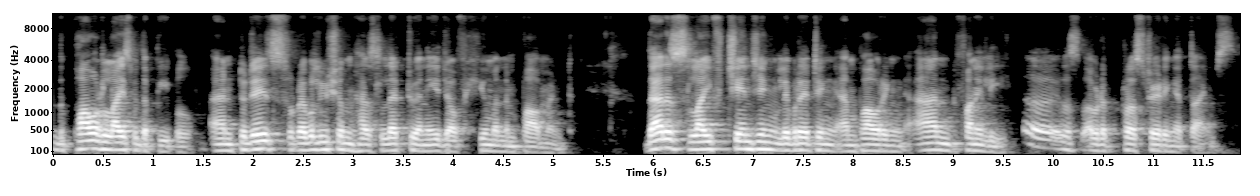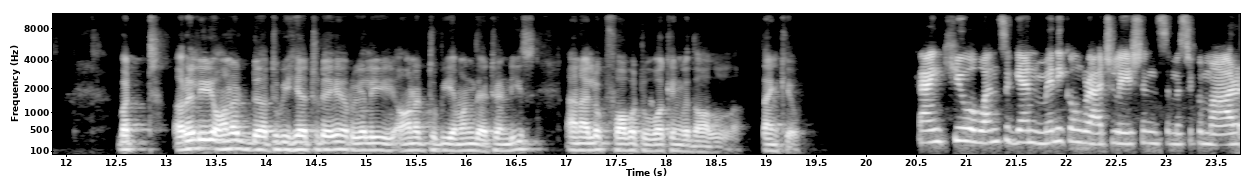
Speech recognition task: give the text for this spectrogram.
the power lies with the people. And today's revolution has led to an age of human empowerment. That is life changing, liberating, empowering, and funnily, uh, it was a bit frustrating at times. But really honored uh, to be here today, really honored to be among the attendees, and I look forward to working with all. Thank you. Thank you once again. Many congratulations, Mr. Kumar,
